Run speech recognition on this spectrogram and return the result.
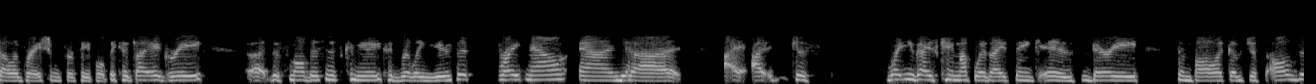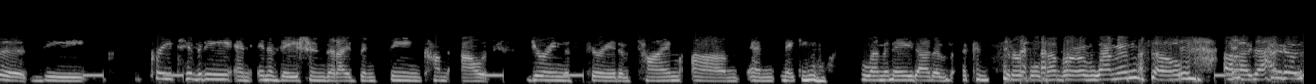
celebration for people because I agree uh, the small business community could really use it right now. And yeah. uh, I, I just, what you guys came up with, I think, is very symbolic of just all the the creativity and innovation that I've been seeing come out during this period of time um, and making lemonade out of a considerable number of lemons. So uh, exactly. kudos,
